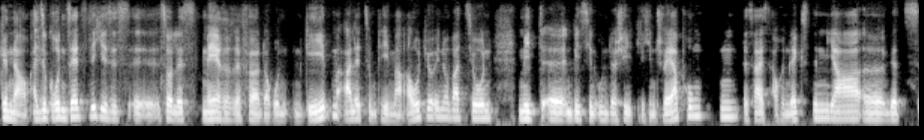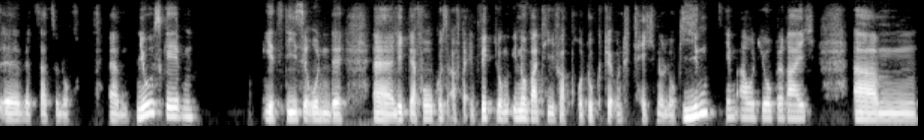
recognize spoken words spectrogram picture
Genau, also grundsätzlich ist es, äh, soll es mehrere Förderrunden geben, alle zum Thema Audioinnovation mit äh, ein bisschen unterschiedlichen Schwerpunkten. Das heißt, auch im nächsten Jahr äh, wird es dazu noch ähm, News geben. Jetzt diese Runde liegt der Fokus auf der Entwicklung innovativer Produkte und Technologien im Audiobereich. Ähm,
